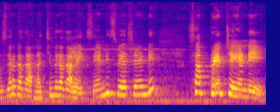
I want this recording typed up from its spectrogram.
చూసారు కదా? నచ్చింది కదా? లైక్ చేయండి షేర్ చేయండి సబ్స్క్రైబ్ చేయండి.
